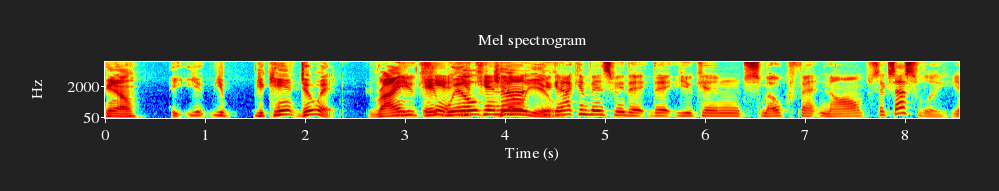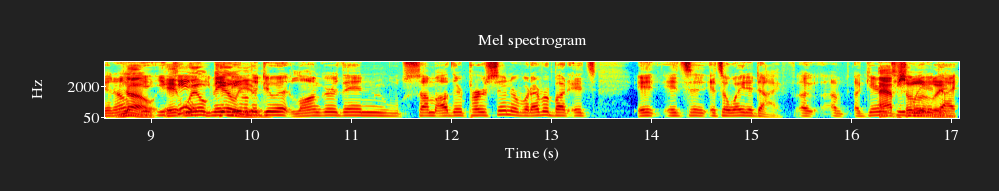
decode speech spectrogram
you know, you you you can't do it. Right. You can't. It will you cannot, kill you. You cannot convince me that, that you can smoke fentanyl successfully. You know, No, you, you it can't. will you may kill be able to do it longer than some other person or whatever, but it's it, it's a it's a way to die, a, a, a guaranteed way to die.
